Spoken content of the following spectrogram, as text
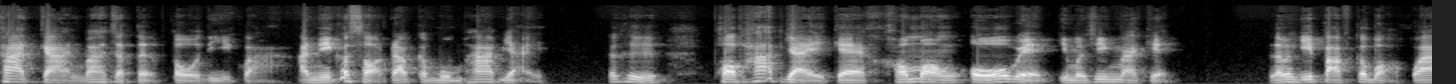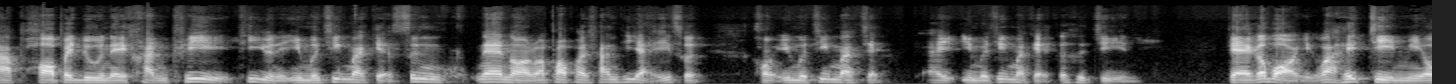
คาดการว่าจะเติบโตดีกว่า อันนี้ก็สอดรับกับมุมภาพใหญ่ ก็คือพอภาพใหญ่แกเขามอง overweight emerging market แล้วเมื่อกี้ปั๊บก็บอกว่าพอไปดูใน country ที่อยู่ใน emerging market ซึ่งแน่นอนว่า proportion ที่ใหญ่ที่สุดของ emerging market ไอ emerging market ก็คือจีน แกก็บอกอีกว่าเฮ้ยจีนมีโอ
